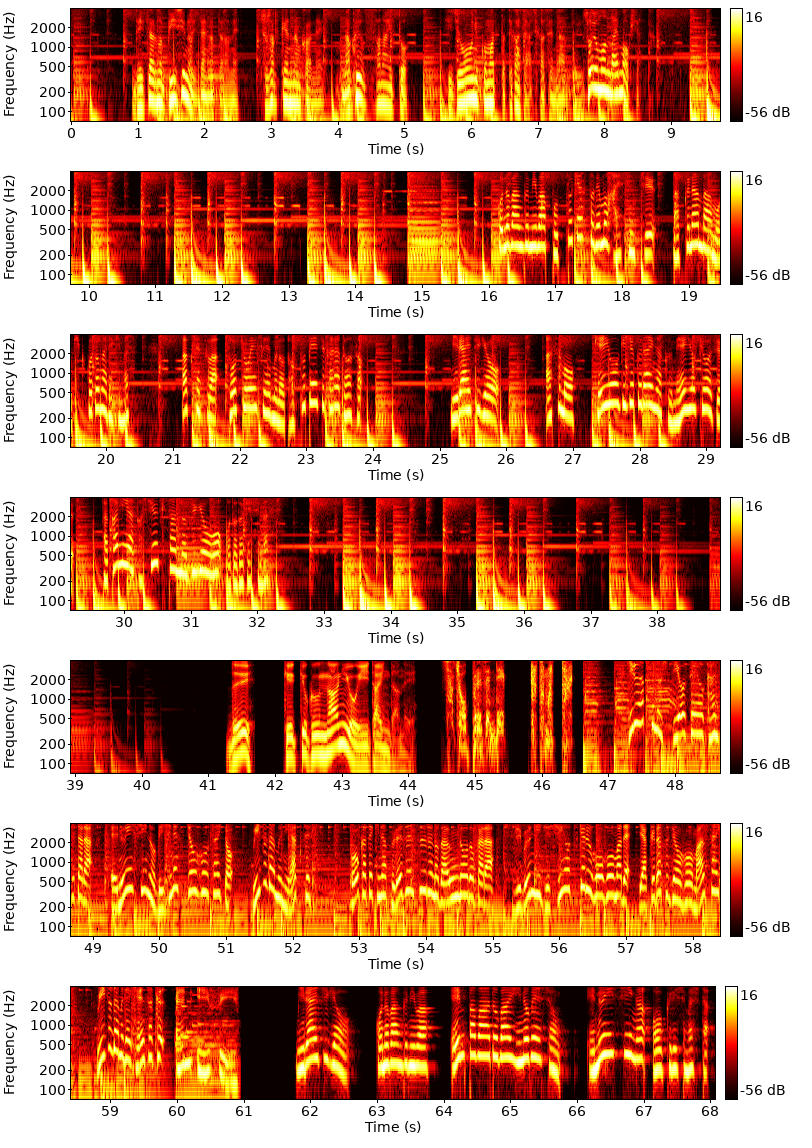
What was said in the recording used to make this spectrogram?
デジタルの PC の時代になったらね著作権なんかねなくさないと非常に困った手かせ足かせになるというそういう問題も起きちゃった。この番組はポッドキャストでも配信中。バックナンバーも聞くことができます。アクセスは東京 FM のトップページからどうぞ。未来事業明日も慶應義塾大学名誉教授高宮俊之さんの授業をお届けします。で結局何を言いたいんだね？社長プレゼンでスキルアップの必要性を感じたら NEC のビジネス情報サイト「ウィズダムにアクセス。効果的なプレゼンツールのダウンロードから自分に自信をつける方法まで役立つ情報満載「ウィズダムで検索。NEC 未来事業。この番組はエンパワードバイイノベーション NEC がお送りしました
